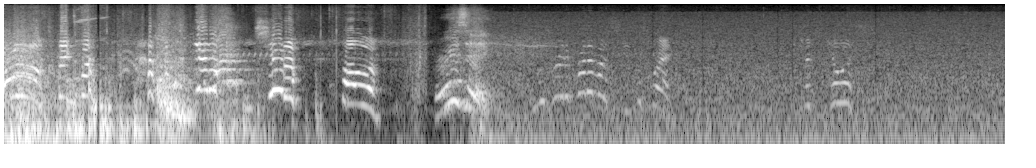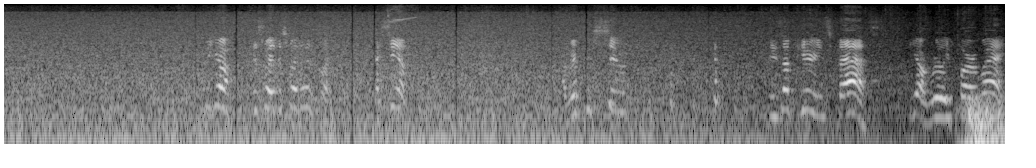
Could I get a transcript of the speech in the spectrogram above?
Oh! Bigfoot! Get him! Shoot him! Follow him! Where is he? He's right in front of us! He's this way! Kill us! Where'd he go? This way, this way, this way! I see him! I'm in pursuit! he's up here, he's fast! He got really far away!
